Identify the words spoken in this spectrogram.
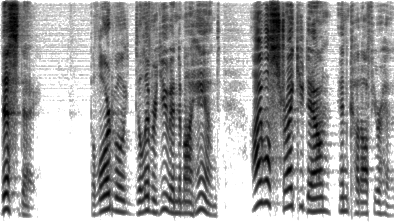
This day the Lord will deliver you into my hand. I will strike you down and cut off your head.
